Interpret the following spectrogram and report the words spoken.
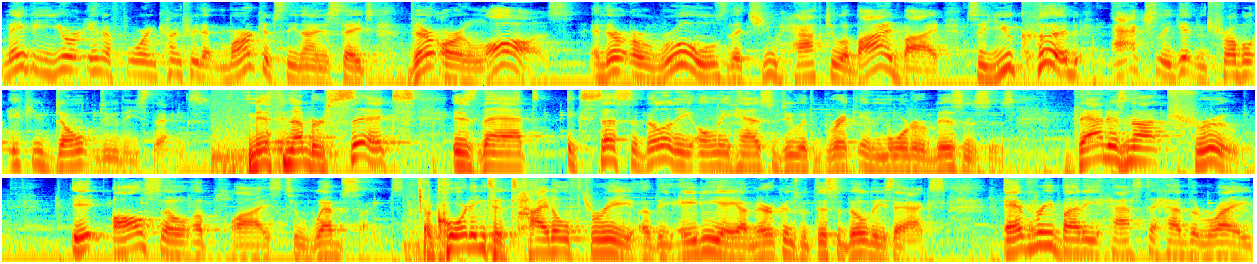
maybe you're in a foreign country that markets the United States. There are laws and there are rules that you have to abide by so you could actually get in trouble if you don't do these things. Myth number six is that accessibility only has to do with brick and mortar businesses. That is not true. It also applies to websites. According to title 3 of the ADA Americans with Disabilities Acts everybody has to have the right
